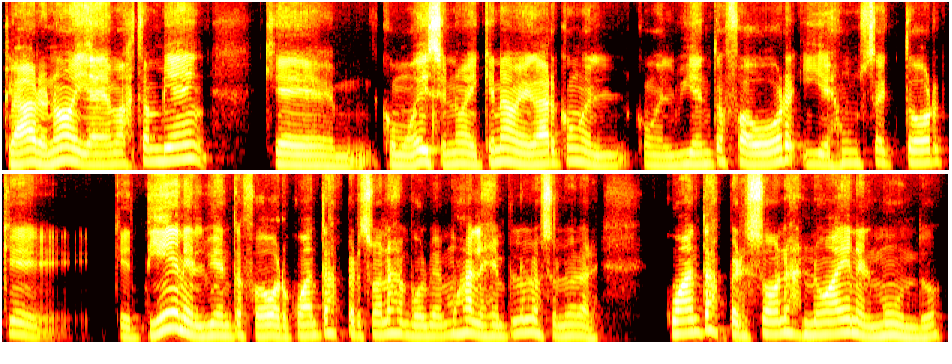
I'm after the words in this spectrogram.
Claro, ¿no? Y además también que, como dicen, ¿no? Hay que navegar con el, con el viento a favor y es un sector que, que tiene el viento a favor. ¿Cuántas personas, volvemos al ejemplo de los celulares, cuántas personas no hay en el mundo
